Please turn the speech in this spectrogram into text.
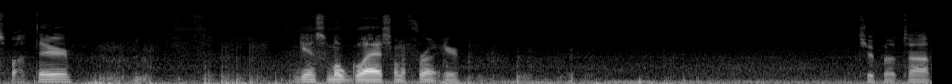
Spot there. Again, some old glass on the front here. Chip up top.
